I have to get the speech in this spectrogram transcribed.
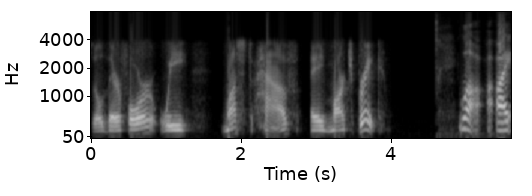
so therefore we must have a March break. Well, I,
